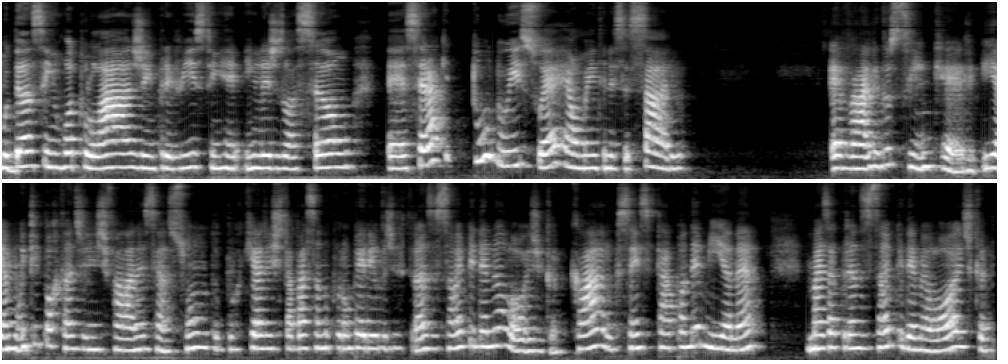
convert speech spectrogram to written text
mudança em rotulagem prevista em, em legislação. É, será que tudo isso é realmente necessário? É válido sim, Kelly. E é muito importante a gente falar nesse assunto porque a gente está passando por um período de transição epidemiológica. Claro que sem citar a pandemia, né? Mas a transição epidemiológica,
